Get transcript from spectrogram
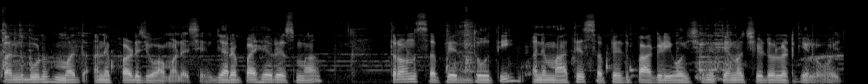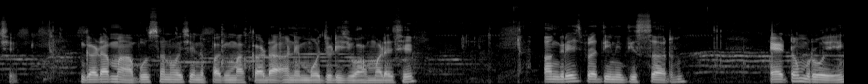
કંદમૂળ મધ અને ફળ જોવા મળે છે. જ્યારે પહેરવેશમાં ત્રણ સફેદ ધોતી અને માથે સફેદ પાઘડી હોય છે અને તેનો છેડો લટકેલો હોય છે. ગળામાં આભૂષણ હોય છે અને પગમાં કડા અને મોજડી જોવા મળે છે. અંગ્રેજ પ્રતિનિધિ સર એટમ રોએ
